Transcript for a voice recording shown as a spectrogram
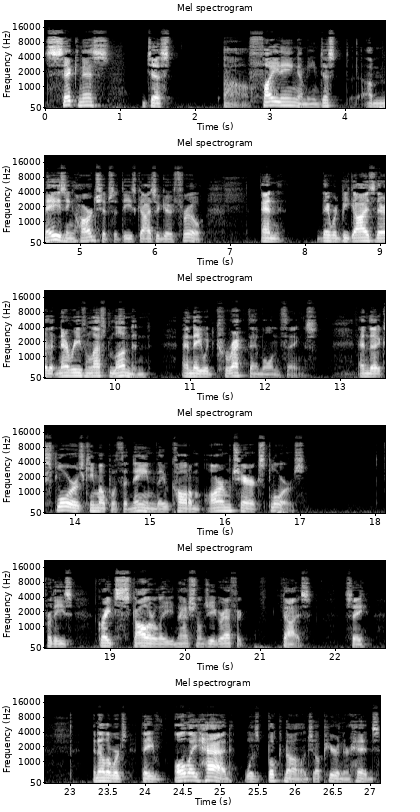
sickness, just uh, fighting. I mean, just amazing hardships that these guys would go through. And there would be guys there that never even left London, and they would correct them on things. And the explorers came up with the name, they called them armchair explorers for these great scholarly National Geographic guys. See? In other words, they all they had was book knowledge up here in their heads.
